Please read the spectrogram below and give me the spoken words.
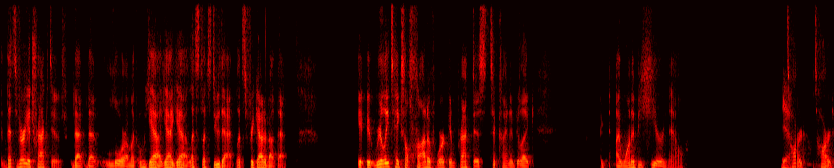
that's very attractive that that lore i'm like oh yeah yeah yeah let's let's do that. Let's freak out about that it, it really takes a lot of work and practice to kind of be like, I, I want to be here now. Yeah. It's hard. It's hard.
